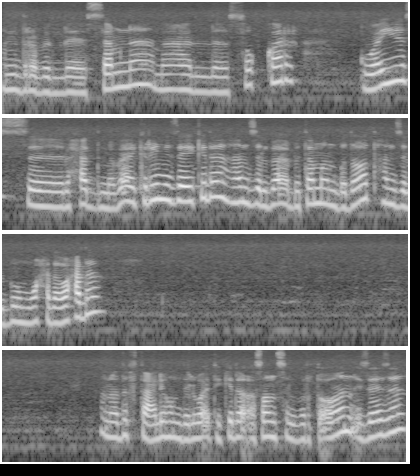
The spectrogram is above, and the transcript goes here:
هنضرب السمنة مع السكر كويس لحد ما بقى كريمي زي كده. هنزل بقى بتمن بيضات هنزل بهم واحدة واحدة. أنا ضفت عليهم دلوقتي كده قصنص البرتقان إزازة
